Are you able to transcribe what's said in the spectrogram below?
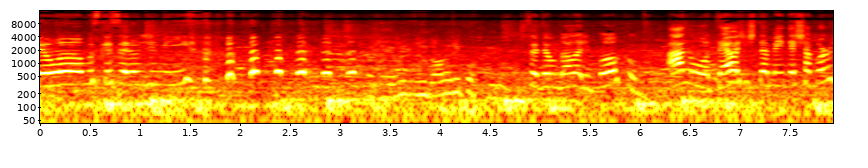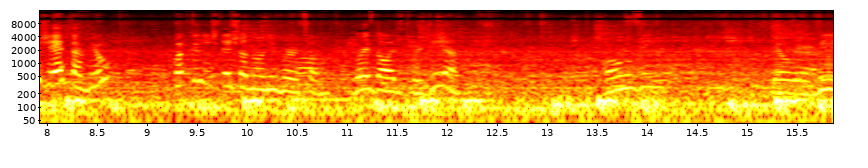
Eu amo Esqueceram de Mim. um dólar e pouquinho. Você deu um dólar e pouco? Ah, no hotel a gente também deixa gorjeta, viu? Quanto que a gente deixou no Universal? Dois dólares por dia? 11. Deu 20,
